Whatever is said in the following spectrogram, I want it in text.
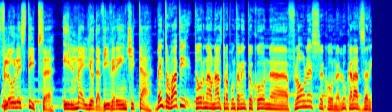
Flawless Tips, il meglio da vivere in città. Bentrovati, torna un altro appuntamento con uh, Flawless, con Luca Lazzari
